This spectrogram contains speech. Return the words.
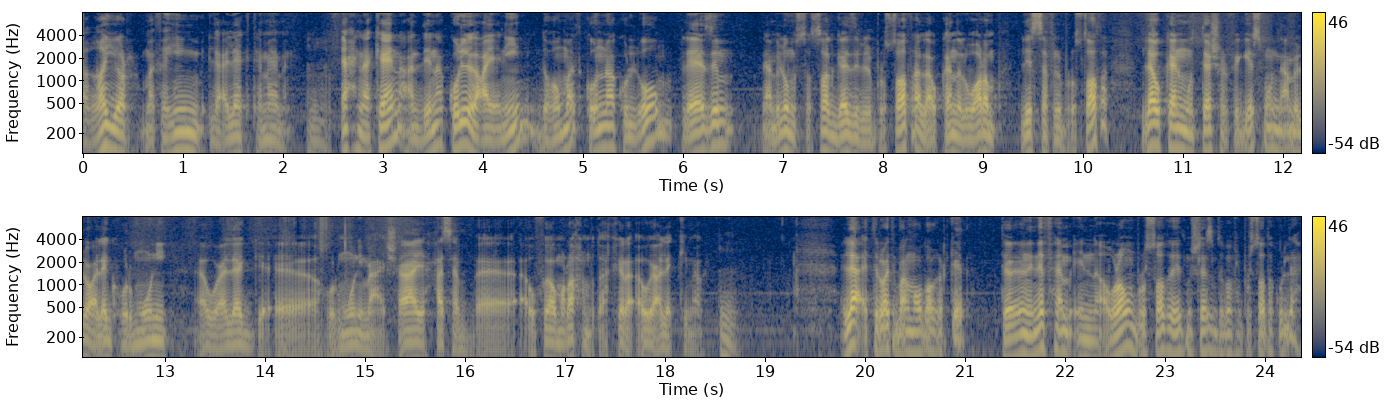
غير مفاهيم العلاج تماما. إحنا كان عندنا كل العيانين ده همت كنا كلهم لازم نعمل لهم استئصال جذري للبروستاتا لو كان الورم لسه في البروستاتا لو كان منتشر في جسمه نعمل له علاج هرموني أو علاج آه، هرموني مع اشعاعي حسب آه، أو في مراحل متأخرة أو علاج كيماوي. لا دلوقتي بقى الموضوع غير كده. ابتدينا نفهم إن اورام البروستاتا ديت مش لازم تبقى في البروستاتا كلها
